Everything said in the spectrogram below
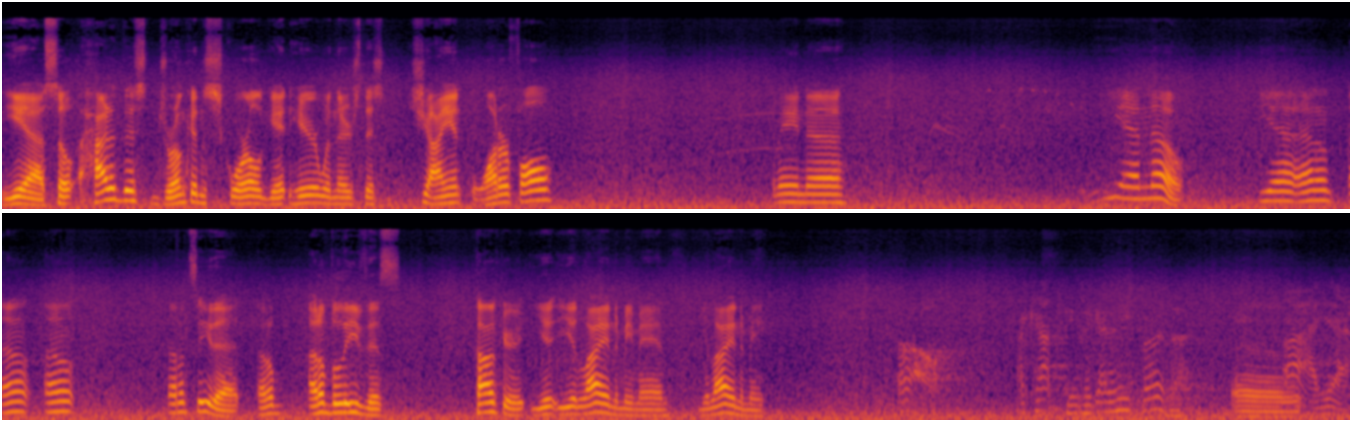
Yeah, so how did this drunken squirrel get here when there's this giant waterfall? I mean, uh. Yeah, no. Yeah, I don't, I don't, I don't, I don't see that. I don't, I don't believe this. Conker, you, you're lying to me, man. You're lying to me. Oh, I can't seem to get any further. Uh, Ah, yes,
